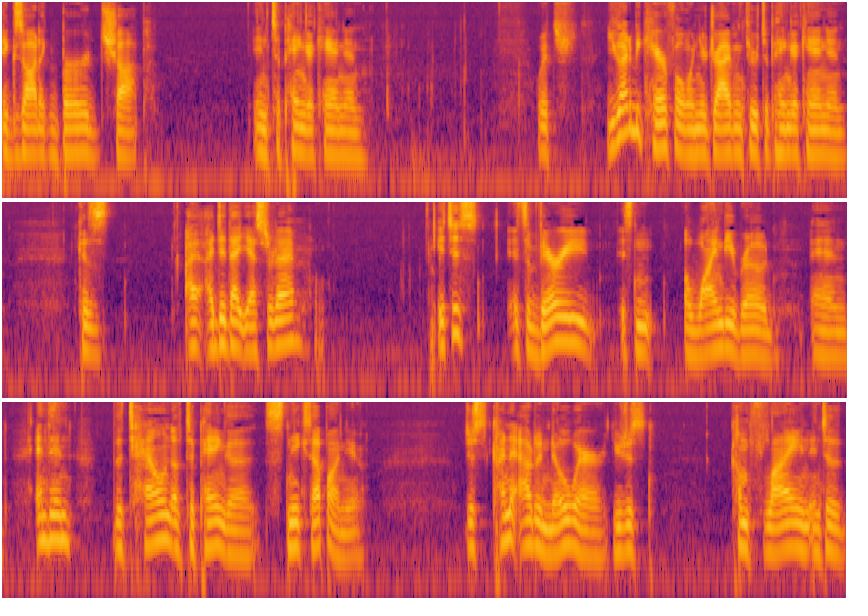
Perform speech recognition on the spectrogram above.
exotic bird shop in Topanga Canyon. Which you got to be careful when you're driving through Topanga Canyon because I, I did that yesterday. It just it's a very it's a windy road and and then the town of Topanga sneaks up on you. Just kind of out of nowhere, you just come flying into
